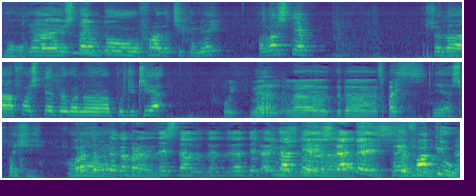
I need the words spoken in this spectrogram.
Yeah, it's time to fry the chicken, eh? The last step. So the first step we're gonna put it here. Oi, mer uh, the spice. Yeah, spicy. For, Brother, uh, brother, brother. That's the the the, the That, thing that is gonna. taste, that taste. Hey, fuck you. The,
